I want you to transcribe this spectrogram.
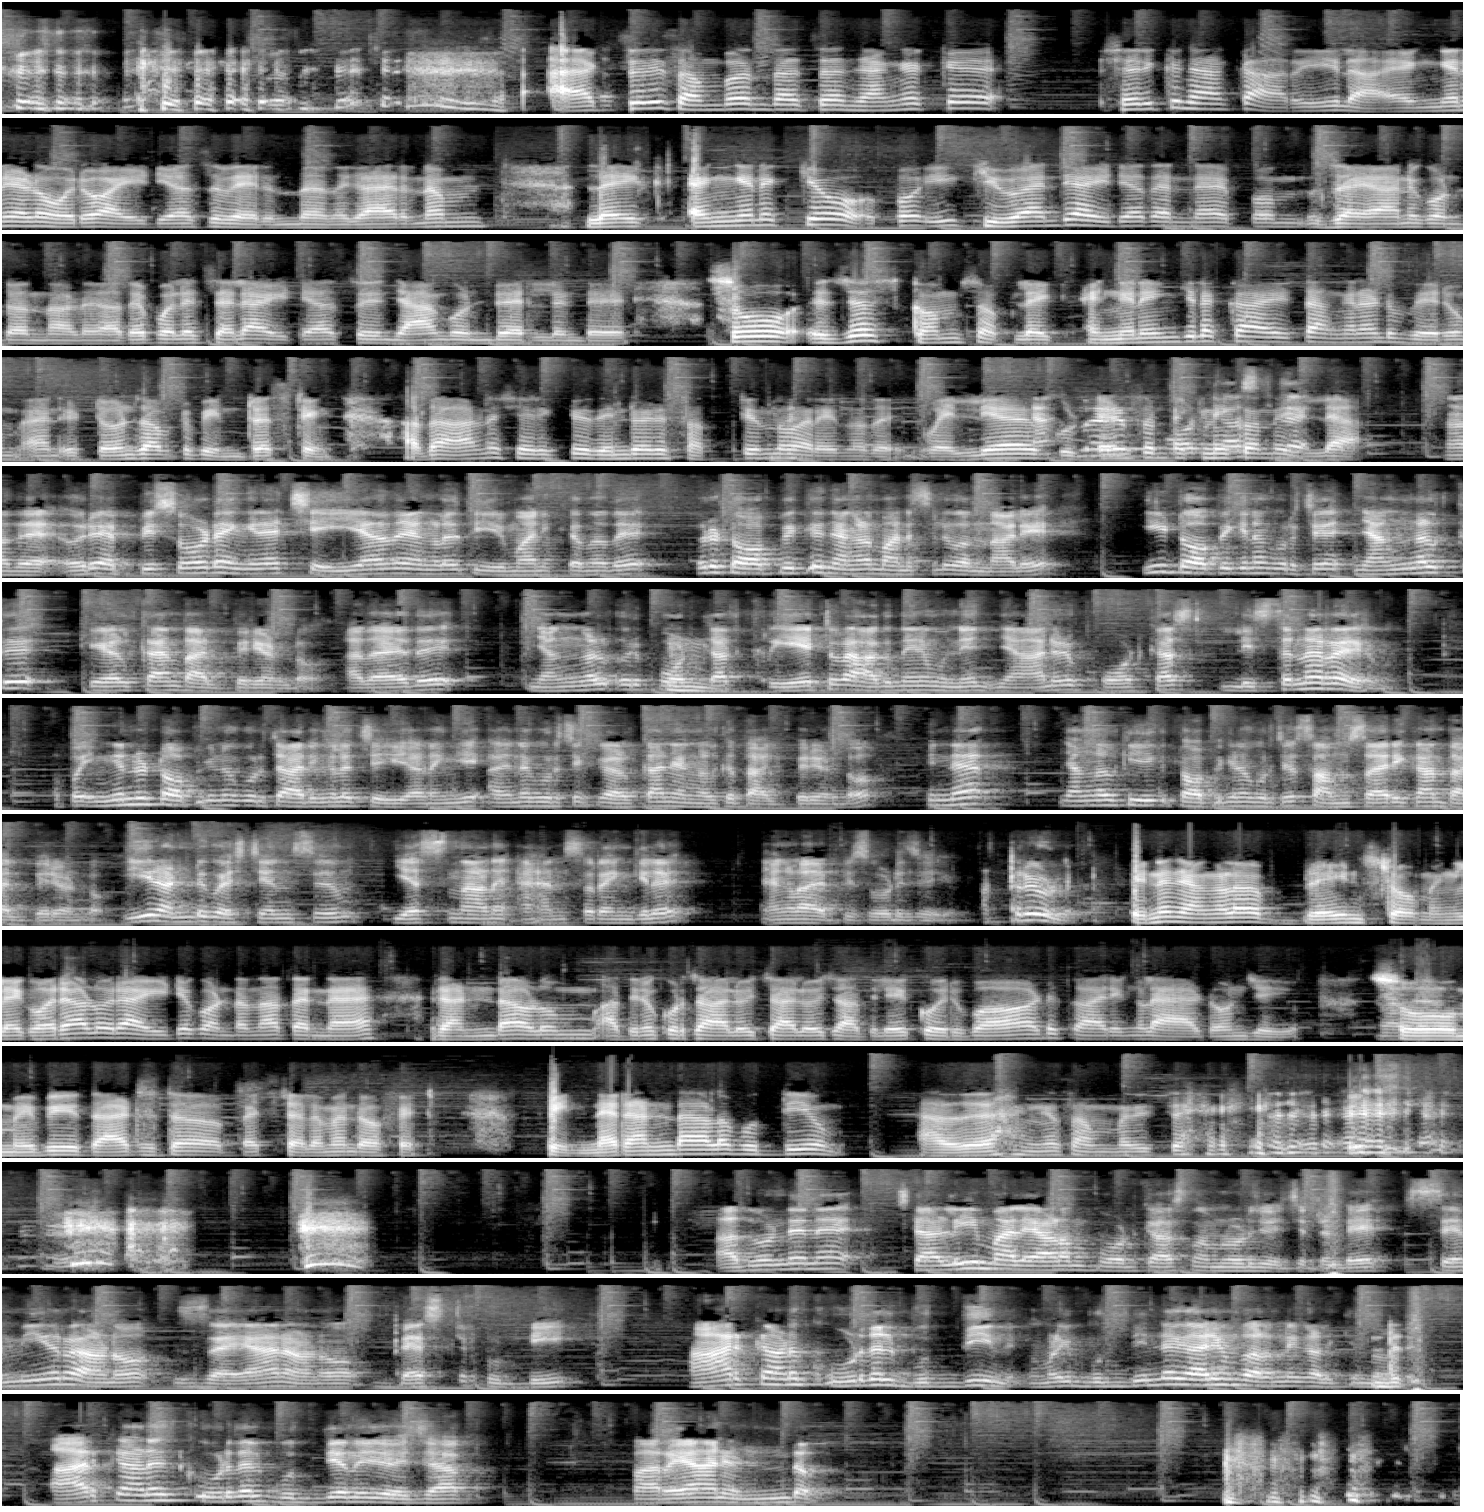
ആക്ച്വലി സംഭവം എന്താ വെച്ചാ ഞങ്ങക്ക് ശരിക്കും ഞങ്ങൾക്ക് അറിയില്ല. എങ്ങനെയാണ് ഓരോ ഐഡിയാസ് വരുന്നതെന്ന്. കാരണം ലൈക്ക് എങ്ങനെയൊക്കെയോ ഇപ്പൊ ഈ ക്യു ആൻഡ് ഐഡിയ തന്നെ ഇപ്പം ജയാന് കൊണ്ടുവന്നാണ്. അതേപോലെ ചില ഐഡിയാസ് ഞാൻ കൊണ്ടുവരലുണ്ട്. So it just comes up like എങ്ങനെയെങ്കിലൊക്കെ ആയിട്ട് അങ്ങനെ വരും. And it turns out to be interesting അതാണ് ശരിക്കും ഇതിന്റെ ഒരു സത്യം എന്ന് പറയുന്നത്. വലിയ ഗുഡ് ടൈംസും ടെക്നിക്കൊന്നും ഇല്ല. അതെ ഒരു എപ്പിസോഡ് എങ്ങനെ ചെയ്യാന്ന് ഞങ്ങൾ തീരുമാനിക്കുന്നത്. ഒരു ടോപ്പിക് ഞങ്ങൾ മനസ്സിൽ വന്നാൽ ഈ ടോപ്പിക്കിനെ കുറിച്ച് ഞങ്ങൾക്ക് കേൾക്കാൻ താല്പര്യമുണ്ടോ? അതായത് ഞങ്ങൾ ഒരു പോഡ്കാസ്റ്റ് ക്രിയേറ്റർ ആകുന്നതിന് മുന്നേ ഞാനൊരു പോഡ്കാസ്റ്റ് ലിസണർ ആയിരുന്നു. അപ്പൊ ഇങ്ങനൊരു ടോപ്പിക്കിനെ കുറിച്ച് ആരെങ്കിലും ചെയ്യുകയാണെങ്കിൽ അതിനെ കുറിച്ച് കേൾക്കാൻ ഞങ്ങൾക്ക് താല്പര്യമുണ്ടോ? പിന്നെ ഞങ്ങൾക്ക് ഈ ടോപ്പിക്കിനെ കുറിച്ച് സംസാരിക്കാൻ താല്പര്യമുണ്ടോ? ഈ രണ്ട് ക്വസ്റ്റ്യൻസും യെസ് എന്നാണ് ആൻസർ എങ്കിൽ ഞങ്ങൾ ആ എപ്പിസോഡ് ചെയ്യും. അത്രേ ഉള്ളൂ. പിന്നെ ഞങ്ങൾ ബ്രെയിൻ സ്റ്റോമിങ് ലൈക്ക് ഒരാൾ ഒരു ഐഡിയ കൊണ്ടുവന്നാൽ തന്നെ രണ്ടാളും അതിനെ കുറിച്ച് ആലോചിച്ച് ആലോചിച്ച് അതിലേക്ക് ഒരുപാട് കാര്യങ്ങൾ ആഡ് ഓൺ ചെയ്യും. So maybe that's the best element of it പിന്നെ രണ്ടാളെ ബുദ്ധിയും അത് അങ്ങ് സമ്മതിച്ച. അതുകൊണ്ട് തന്നെ ചളി മലയാളം പോഡ്കാസ്റ്റ് നമ്മളോട് ചോദിച്ചിട്ടുണ്ട്. സെമീർ ആണോ സയാൻ ആണോ ബെസ്റ്റ് ഫുഡി ആർക്കാണ് കൂടുതൽ ബുദ്ധി നമ്മൾ ഈ ബുദ്ധിന്റെ കാര്യം പറഞ്ഞ് കളിക്കുന്നത്. ആർക്കാണ് കൂടുതൽ ബുദ്ധി എന്ന് ചോദിച്ചാ പറയാനുണ്ടോ?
